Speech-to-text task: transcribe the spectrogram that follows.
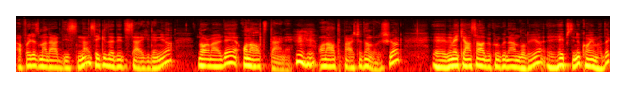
aforizmalar dizisinden 8 adeti sergileniyor. Normalde 16 tane. 16 parçadan oluşuyor. E, bir mekansal bir kurgudan dolayı e, hepsini koymadık.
